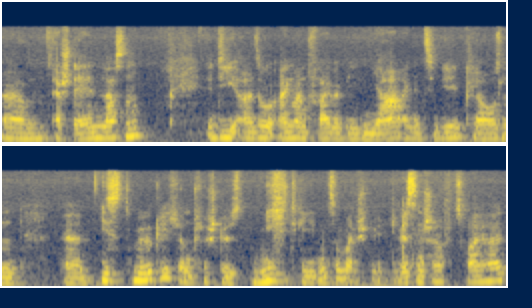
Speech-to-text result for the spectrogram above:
ähm, erstellen lassen, die also einwandfrei bewegen, ja, eine Zivilklausel äh, ist möglich und verstößt nicht gegen zum Beispiel die Wissenschaftsfreiheit.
